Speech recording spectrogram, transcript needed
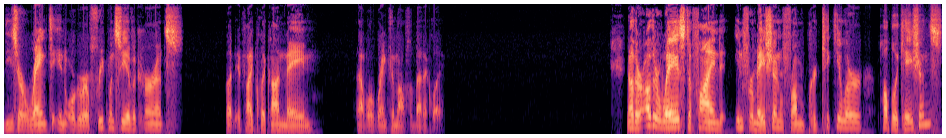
these are ranked in order of frequency of occurrence. But if I click on Name, that will rank them alphabetically. Now, there are other ways to find information from particular publications,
